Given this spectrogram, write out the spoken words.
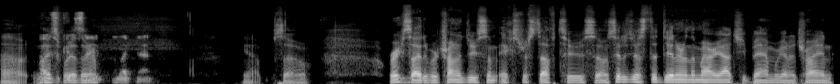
uh, nice weather. I like that. Yeah, so we're excited. We're trying to do some extra stuff too. So instead of just the dinner and the mariachi band, we're going to try and,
